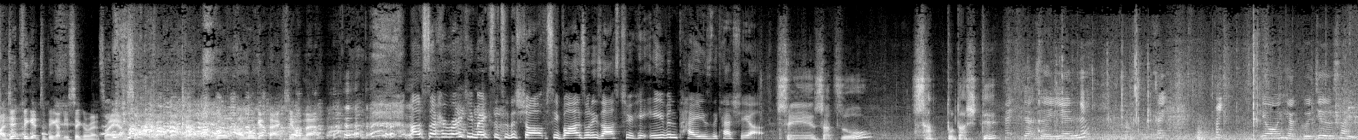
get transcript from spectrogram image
I did forget to pick up your cigarettes. I am sorry about that, Mel. I will, I will get back to you on that. Uh, so Hiroki makes it to the shops. He buys what he's asked to. He even pays the cashier. 千円札を さっと出してじゃあ1000円ねはいはい 413円ね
